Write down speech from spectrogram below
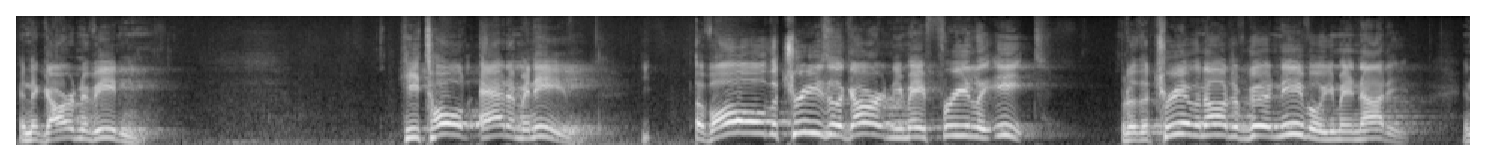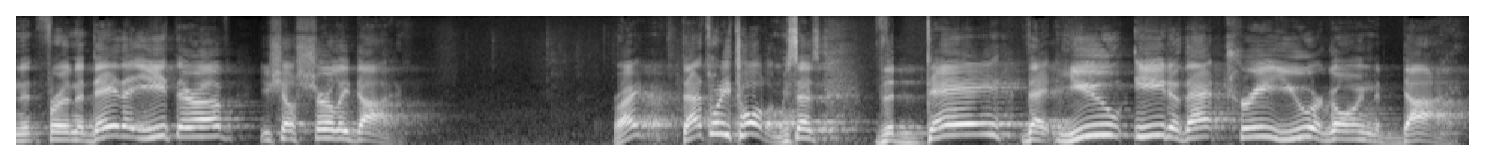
In the Garden of Eden. He told Adam and Eve, of all the trees of the garden you may freely eat, but of the tree of the knowledge of good and evil you may not eat. And for in the day that you eat thereof, you shall surely die. Right? That's what he told them. He says, the day that you eat of that tree, you are going to die.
